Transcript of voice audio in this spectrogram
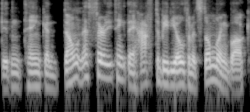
didn't think and don't necessarily think they have to be the ultimate stumbling block.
